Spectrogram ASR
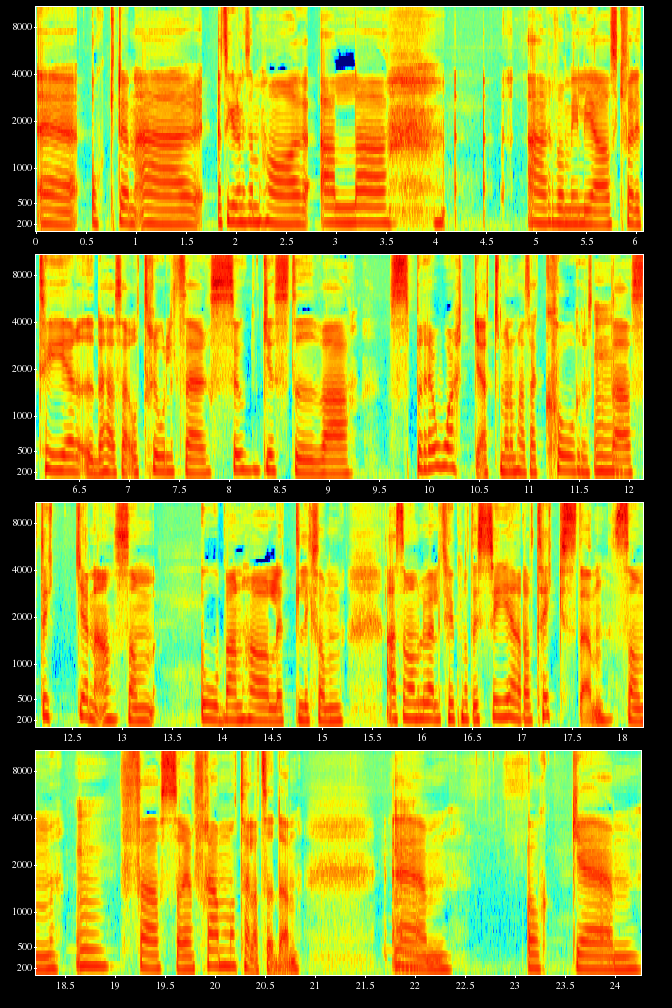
Eh, och den är, jag tycker den liksom har alla arv och miljös kvaliteter i det här, så här otroligt så här suggestiva språket med de här, så här korta mm. styckena som obönhörligt liksom, alltså man blir väldigt hypnotiserad av texten som mm. föser en framåt hela tiden. Mm. Um, och um,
